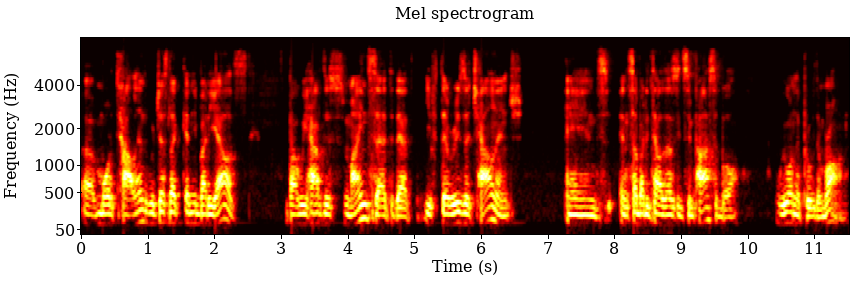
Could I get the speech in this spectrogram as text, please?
uh, more talent, we're just like anybody else. But we have this mindset that if there is a challenge and and somebody tells us it's impossible, we want to prove them wrong.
